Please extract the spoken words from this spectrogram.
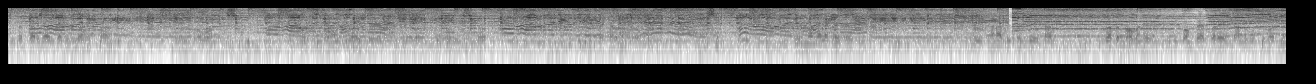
ভিতরকার গাছ, গাছের অবস্থা ভবন। পুরাতন ভবনের যদি কম্পেয়ার করেন তাহলে বুঝতে পারবেন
